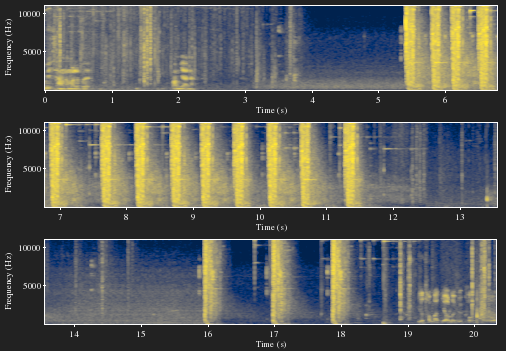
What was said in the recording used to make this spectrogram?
วิถังน้ำมันระเบิดความยาวนะ 又他妈掉了个空投。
